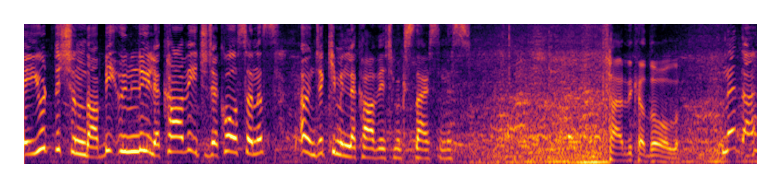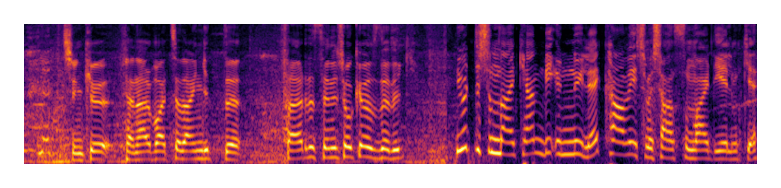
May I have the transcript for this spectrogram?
yurt dışında bir ünlüyle kahve içecek olsanız önce kiminle kahve içmek istersiniz? Ferdi Kadıoğlu. Neden? Çünkü Fenerbahçe'den gitti. Ferdi seni çok özledik. Yurt dışındayken bir ünlüyle kahve içme şansın var diyelim ki.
